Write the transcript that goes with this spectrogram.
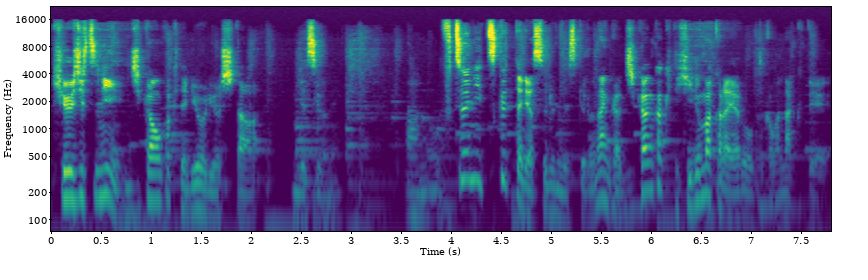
休日に時間をかけて料理をしたんですよね。あの、普通に作ったりはするんですけど、なんか時間かけて昼間からやろうとかはなくて、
